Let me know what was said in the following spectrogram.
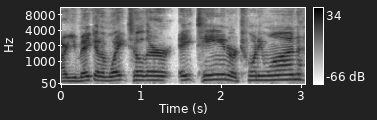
are you making them wait till they're eighteen or twenty one?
